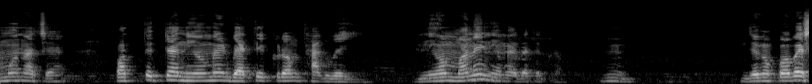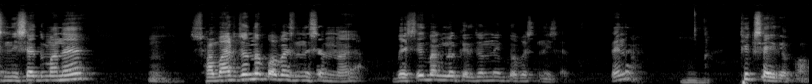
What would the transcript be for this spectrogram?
এমন আছে প্রত্যেকটা নিয়মের ব্যতিক্রম থাকবেই। নিয়ম মানে নিয়মের ব্যতিক্রম হুম। যেরকম প্রবেশ নিষেধ মানে হুম, সবার জন্য প্রবেশ নিষেধ নয় বেশিরভাগ লোকের জন্যই প্রবেশ নিষেধ তাই না? ঠিক সেই রকম।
